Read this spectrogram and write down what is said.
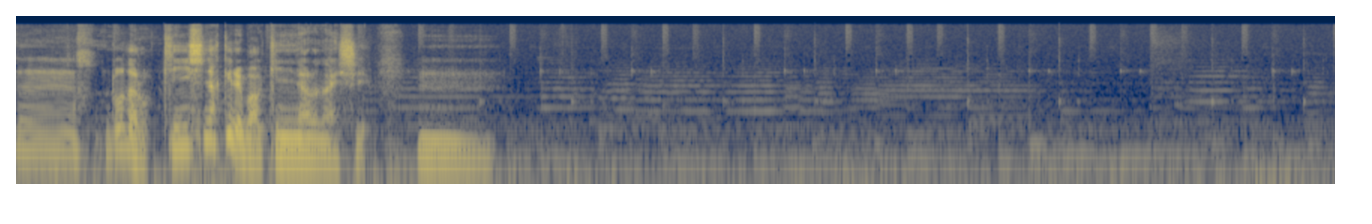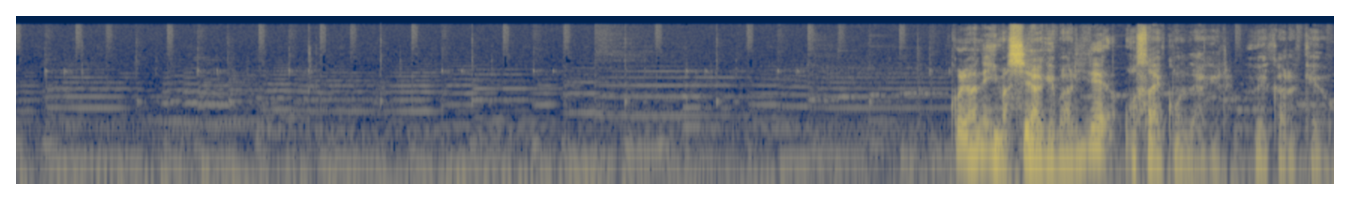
うん、どうだろう、気にしなければ気にならないし、うん、これはね、今仕上げ針で押さえ込んであげる。上から毛を。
